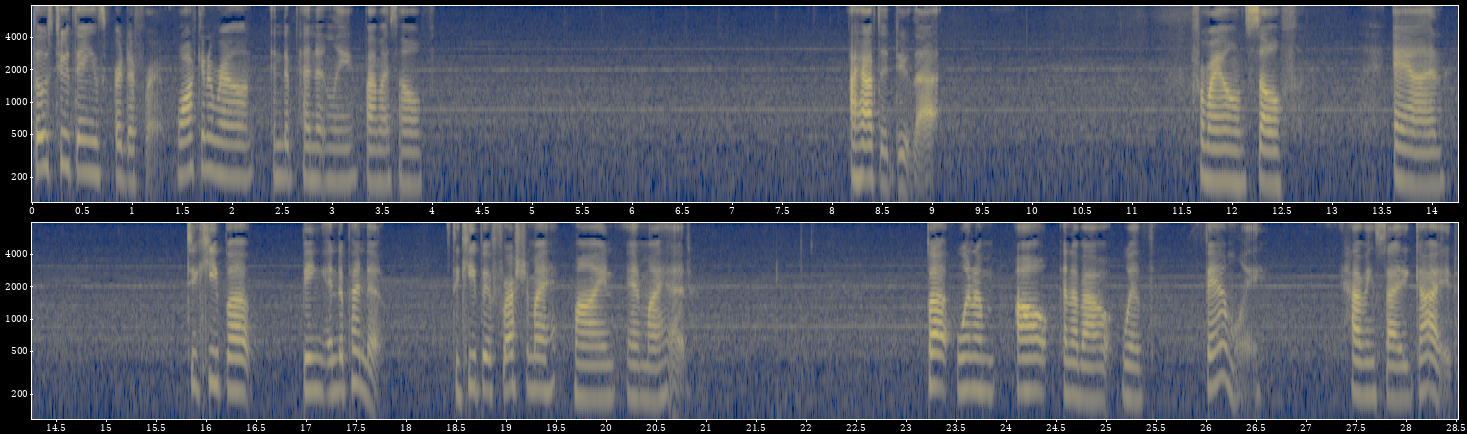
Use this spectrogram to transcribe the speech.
those two things are different. Walking around independently by myself, I have to do that for my own self and to keep up being independent, to keep it fresh in my mind and my head. But when I'm out and about with family, having sighted guide,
